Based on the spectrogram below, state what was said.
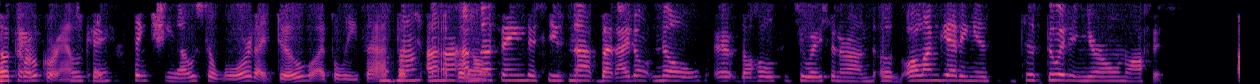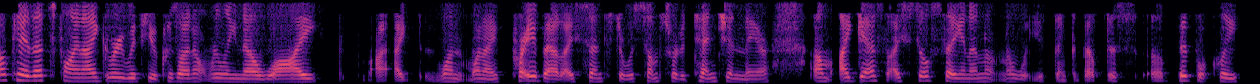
Okay. program. Okay. I think she knows the Lord. I do. I believe that. But Uh-huh, uh-huh. but I'm no. not saying that she's not, but I don't know uh, the whole situation around. Uh, all I'm getting is just do it in your own office. Okay, that's fine. I agree with you because I don't really know why. I, I when when I pray about, it, I sensed there was some sort of tension there. Um, I guess I still say, and I don't know what you think about this uh, biblically,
